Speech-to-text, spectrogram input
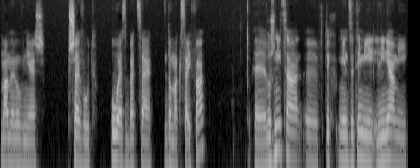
mamy również przewód USB-C do MagSafe'a. E, Różnica e, w tych, między tymi liniami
